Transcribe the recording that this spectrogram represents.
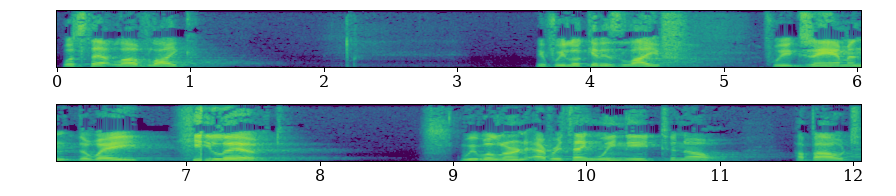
What's that love like? If we look at his life, if we examine the way he lived, we will learn everything we need to know about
